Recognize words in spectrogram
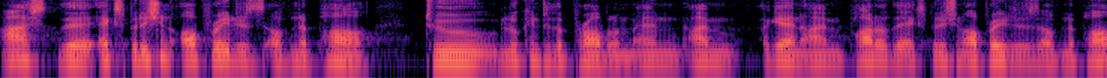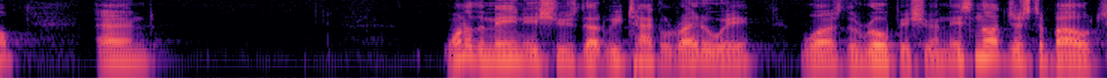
asked the expedition operators of Nepal to look into the problem. And I'm, again, I'm part of the expedition operators of Nepal. And one of the main issues that we tackled right away was the rope issue. And it's not just about,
